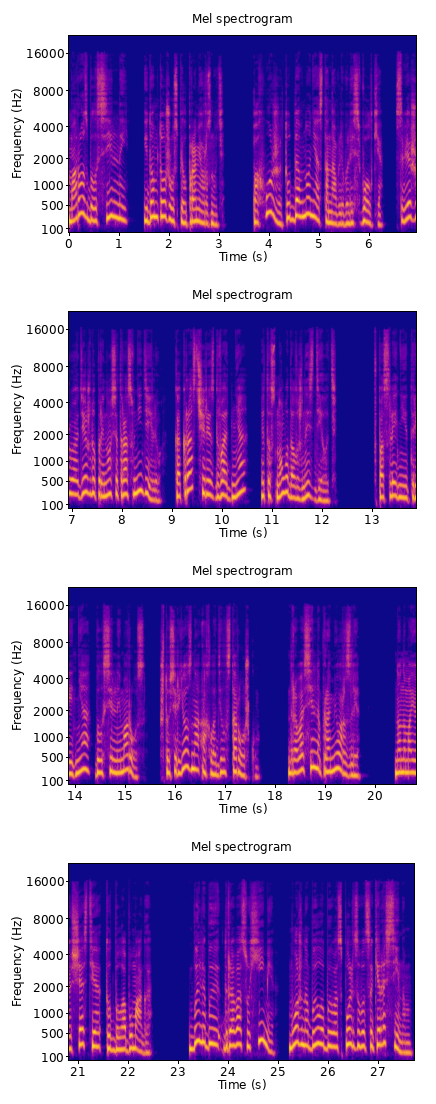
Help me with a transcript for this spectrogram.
Мороз был сильный, и дом тоже успел промерзнуть. Похоже, тут давно не останавливались волки. Свежую одежду приносят раз в неделю. Как раз через два дня это снова должны сделать. В последние три дня был сильный мороз, что серьезно охладил сторожку. Дрова сильно промерзли, но, на мое счастье, тут была бумага. Были бы дрова сухими, можно было бы воспользоваться керосином,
